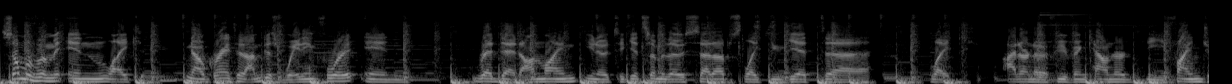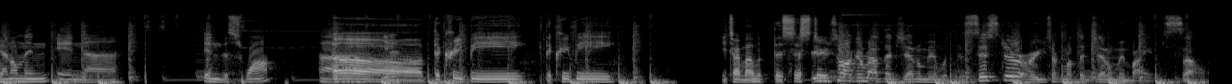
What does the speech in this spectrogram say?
some of them in like now. Granted, I'm just waiting for it in Red Dead Online. You know, to get some of those setups. Like you get, uh, like I don't know if you've encountered the fine gentleman in uh, in the swamp. Uh, yet. oh, the creepy, the creepy. You talking about with the Are you sister? talking about the gentleman with the sister, or are you talking about the gentleman by himself?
